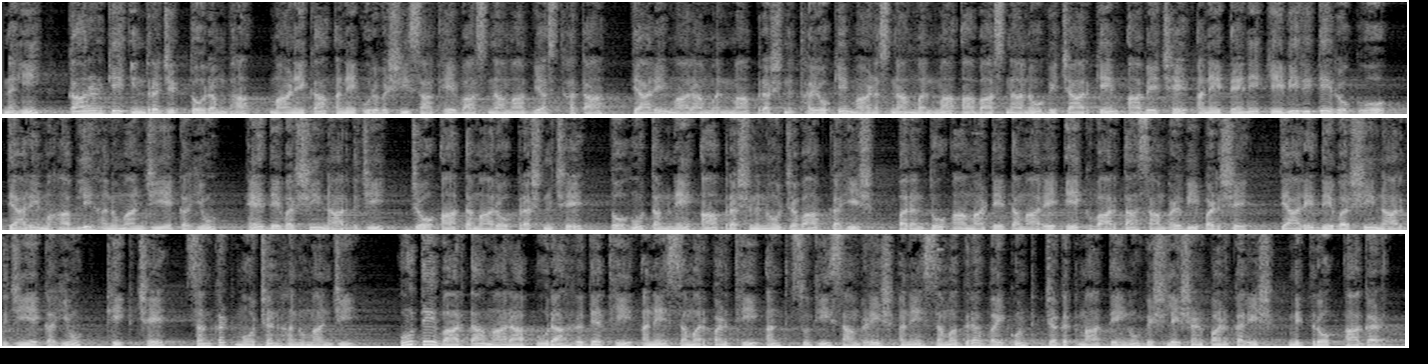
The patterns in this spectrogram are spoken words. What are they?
નહીં, કારણ કે ઇન્દ્રજીત તો રંભા, માણેકા અને ઉર્વશી સાથે વાસનામાં વ્યસ્ત હતા, ત્યારે મારા મનમાં પ્રશ્ન થયો કે માણસના મનમાં આ વાસનાનો વિચાર કેમ આવે છે અને તેને કેવી રીતે રોકવો? ત્યારે મહાબલી હનુમાનજીએ કહ્યું હે દેવર્ષિ નારદજી, જો આ તમારો પ્રશ્ન છે, તો હું તમને આ પ્રશ્નનો જવાબ કહીશ, પરંતુ આ માટે તમારે એક વાર્તા સાંભળવી પડશે. ત્યારે દેવર્ષિ નારદજીએ કહ્યું, ઠીક છે, સંકટ મોચન હનુમાનજી. હું તે વાર્તા મારા પૂરા હૃદયથી અને સમર્પણથી અંત સુધી સાંભળીશ અને સમગ્ર વૈકુંઠ જગતમાં તેનું વિશ્લેષણ પણ કરીશ. મિત્રો, આગળ.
